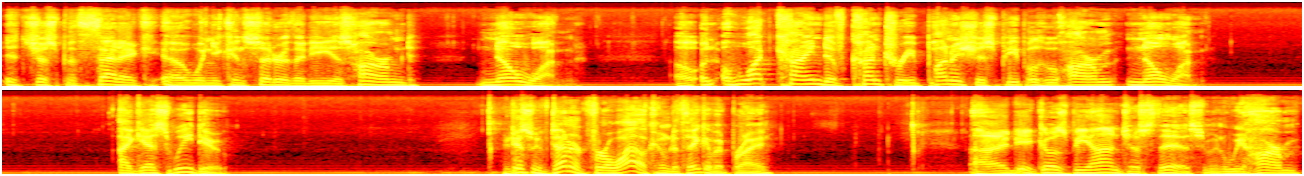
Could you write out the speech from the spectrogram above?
it's just pathetic uh, when you consider that he has harmed no one. Uh, what kind of country punishes people who harm no one? I guess we do. I guess we've done it for a while, come to think of it, Brian. Uh, it, goes beyond just this. I mean, we harm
